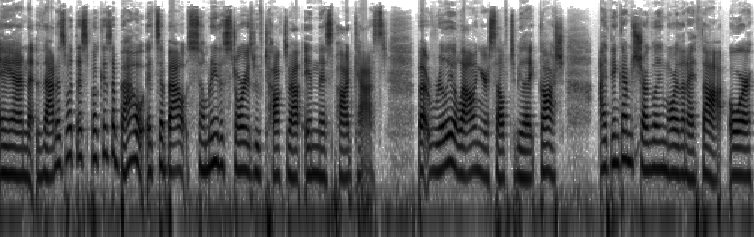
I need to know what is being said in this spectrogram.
And that is what this book is about. It's about so many of the stories we've talked about in this podcast, but really allowing yourself to be like, gosh, I think I'm struggling more than I thought. Or,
